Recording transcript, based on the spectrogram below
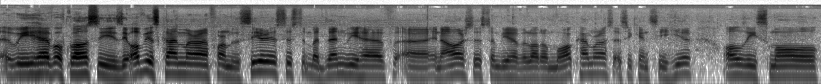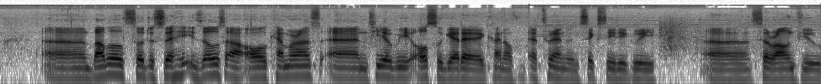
Uh, we have, of course, the, the obvious camera from the Sirius system, but then we have, uh, in our system, we have a lot of more cameras, as you can see here. All these small uh, bubbles, so to say, those are all cameras, and here we also get a kind of a 360 degree uh, surround view.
